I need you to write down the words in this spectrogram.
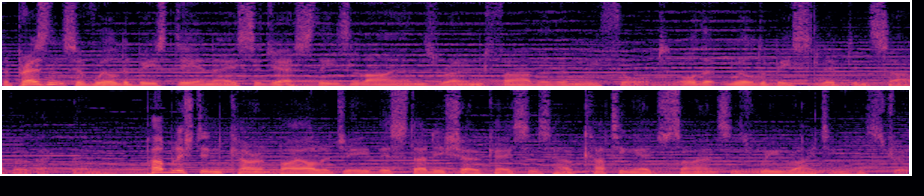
The presence of wildebeest DNA suggests these lions roamed farther than we thought, or that wildebeests lived in Tsavo back then. Published in Current Biology, this study showcases how cutting-edge science is rewriting history.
